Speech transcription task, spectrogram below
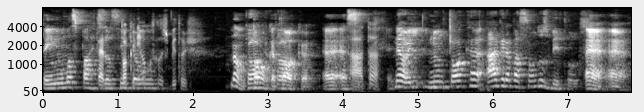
Tem umas partes Pera, assim toca que nem a eu... música dos Beatles? Não, Toca, toca, toca. É, é, Ah, tá. Não, ele não toca a gravação dos Beatles. é, é.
